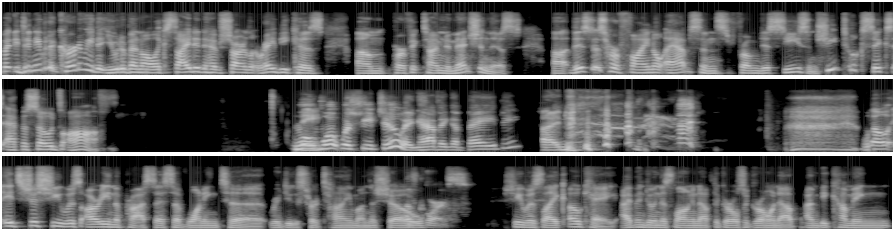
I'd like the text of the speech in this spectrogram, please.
But it didn't even occur to me that you would have been all excited to have Charlotte Rae because um, perfect time to mention this. Uh, this is her final absence from this season. She took six episodes off. Well, they, what was she doing? Having a baby? I. well, it's just she was already in the process of wanting to reduce her time on the show. Of course she was like, okay, I've been doing this long enough. The girls are growing up. I'm becoming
